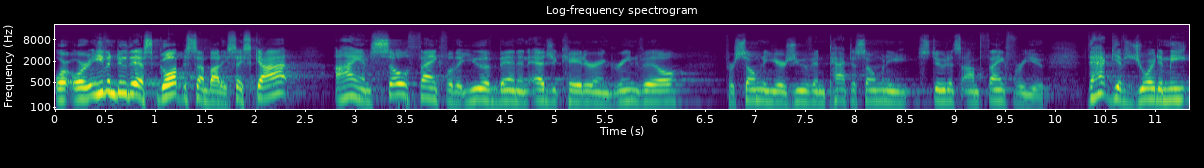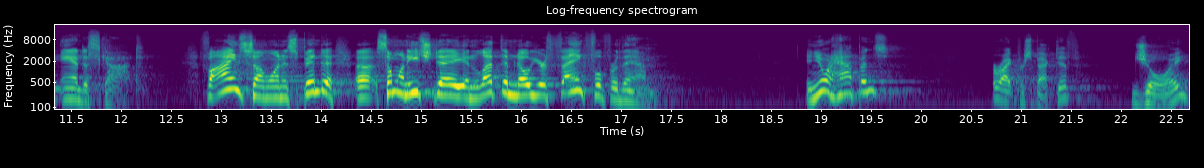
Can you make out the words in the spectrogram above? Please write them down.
or, or even do this go up to somebody, say, Scott, I am so thankful that you have been an educator in Greenville for so many years. You've impacted so many students. I'm thankful for you. That gives joy to me and to Scott. Find someone and spend a, uh, someone each day and let them know you're thankful for them. And you know what happens? A right perspective, joy.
